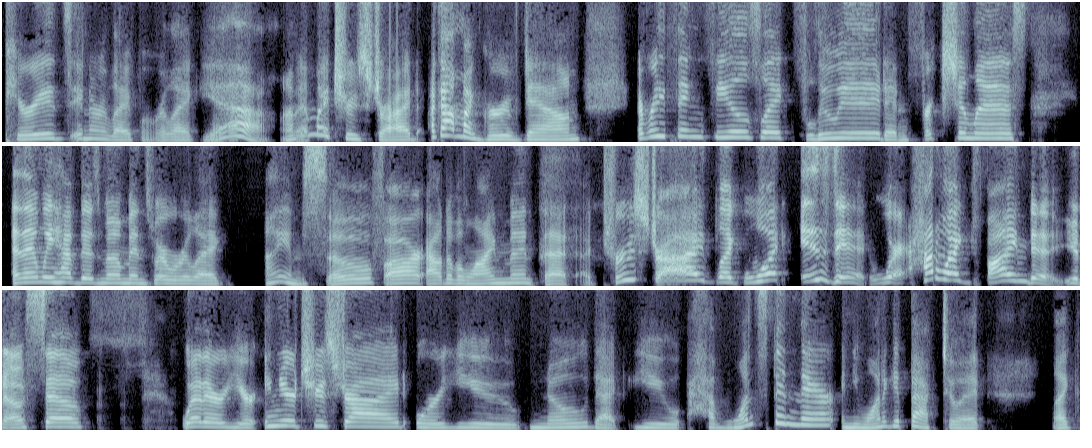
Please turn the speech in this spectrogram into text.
periods in our life where we're like, yeah, I'm in my true stride. I got my groove down. Everything feels like fluid and frictionless. And then we have those moments where we're like, I am so far out of alignment that a true stride, like, what is it? Where, how do I find it? You know, so whether you're in your true stride or you know that you have once been there and you want to get back to it, like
